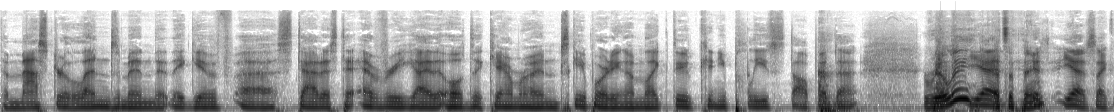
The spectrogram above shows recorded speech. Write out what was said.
the master lensman that they give uh, status to every guy that holds a camera in skateboarding. I'm like, dude, can you please stop with that? really? Yeah, that's a thing. it's- yeah, it's like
